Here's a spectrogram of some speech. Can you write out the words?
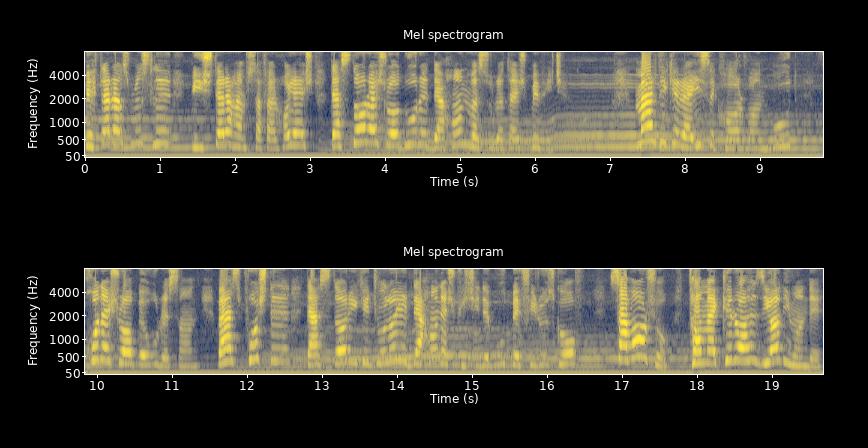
بهتر از مثل بیشتر همسفرهایش دستارش را دور دهان و صورتش بپیچد مردی که رئیس کاروان بود خودش را به او رساند و از پشت دستاری که جلوی دهانش پیچیده بود به فیروز گفت سوار شو تا مکه راه زیادی مانده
